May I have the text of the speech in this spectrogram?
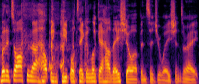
but it's often about helping people take a look at how they show up in situations, right?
